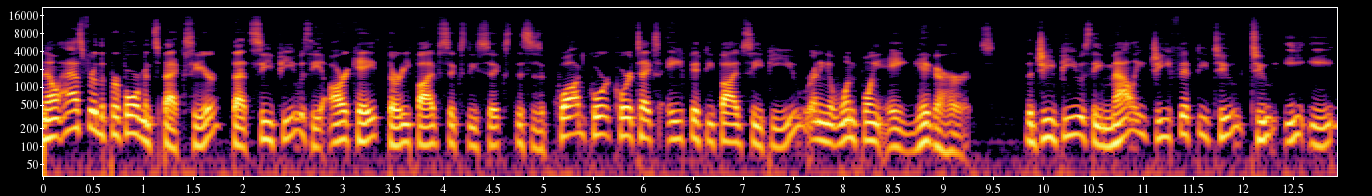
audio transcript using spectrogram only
Now as for the performance specs here, that CPU is the RK3566. This is a quad-core Cortex A55 CPU running at 1.8 GHz. The GPU is the Mali G52 2EE.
